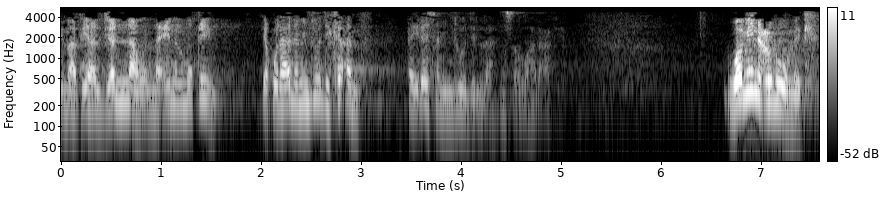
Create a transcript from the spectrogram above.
بما فيها الجنة والنعيم المقيم. يقول هذا من جودك أنت. أي ليس من جود الله. نسأل الله العافية. ومن علومك.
